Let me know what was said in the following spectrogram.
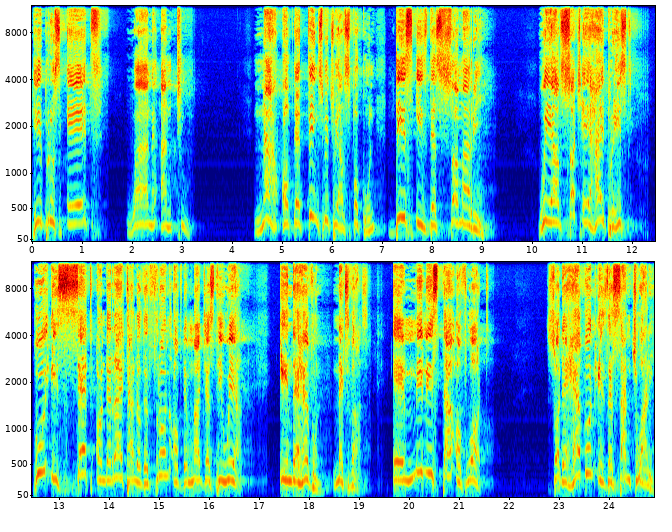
Hebrews 8 1 and 2. Now, of the things which we have spoken, this is the summary. We have such a high priest who is set on the right hand of the throne of the majesty where? In the heaven. Next verse. A minister of what? So the heaven is the sanctuary.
